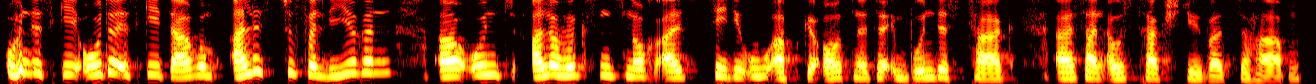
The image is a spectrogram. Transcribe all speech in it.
Und es geht, oder es geht darum, alles zu verlieren äh, und allerhöchstens noch als CDU-Abgeordneter im Bundestag äh, sein Austragsstüber zu haben.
